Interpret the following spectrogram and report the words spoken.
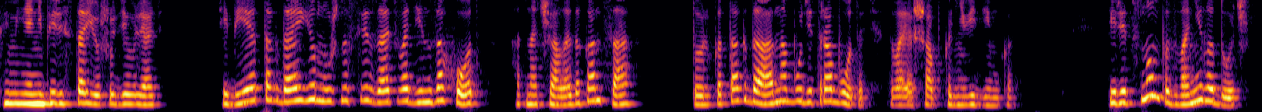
Ты меня не перестаешь удивлять. Тебе тогда ее нужно связать в один заход, от начала до конца. Только тогда она будет работать, твоя шапка-невидимка». Перед сном позвонила дочь.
